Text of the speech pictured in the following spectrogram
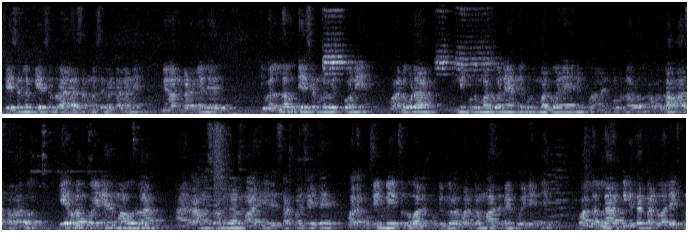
స్టేషన్లో కేసులు రాయాలా సమస్యలు పెట్టాలని మేము అనుకోవడమే లేదు. ఇవల్ల ఉద్దేశంలో పెట్టుకొని వాళ్ళు కూడా ఇన్ని కుటుంబాలు అన్ని కుటుంబాలుగానే అని అనుకుంటున్నారు. వల్ల వాస్తవాలు కేవలం పోయినది మా ఊర్లో రామస్వామి గారు మాజీ సర్పంచ్ అయితే వాళ్ళ కుటుంబీకులు వాళ్ళ కుటుంబ వర్గం మాత్రమే పోయినది. వాళ్ళల్లా మిగతా కండువాలేసిన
